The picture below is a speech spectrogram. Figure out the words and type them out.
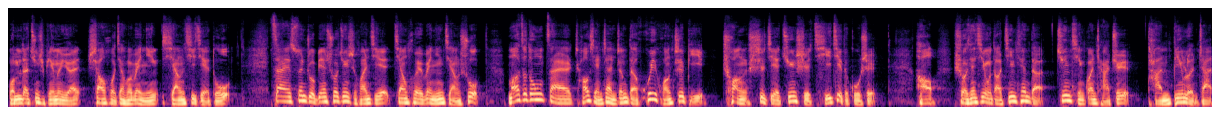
我们的军事评论员稍后将会为您详细解读。在孙主编说军事环节，将会为您讲述毛泽东在朝鲜战争的辉煌之笔，创世界军事奇迹的故事。好，首先进入到今天的军情观察之谈兵论战。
